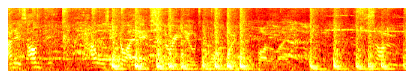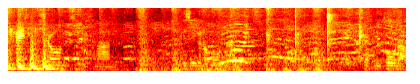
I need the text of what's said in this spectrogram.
And it's un- how is it not least 3 0 to Boreham Wood, by the way? So many chances, man. Is it going to hold them? Second corner.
